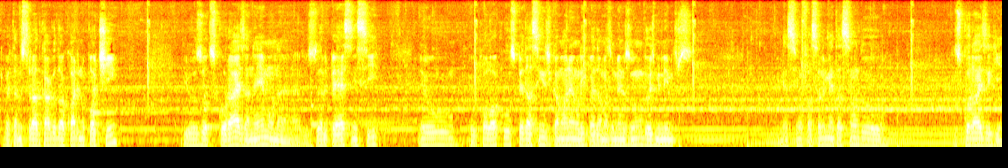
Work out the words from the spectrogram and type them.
Que vai estar misturado com a água do aquário no potinho. E os outros corais, anêmona, os LPS em si, eu, eu coloco os pedacinhos de camarão ali, que vai dar mais ou menos 1, 2 milímetros. E assim eu faço a alimentação do, dos corais aqui.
